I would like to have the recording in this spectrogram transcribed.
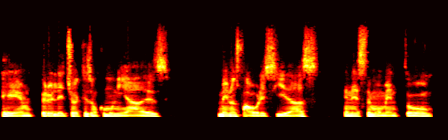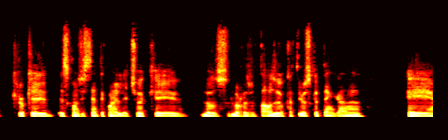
eh, pero el hecho de que son comunidades menos favorecidas en este momento creo que es consistente con el hecho de que los, los resultados educativos que tengan eh,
